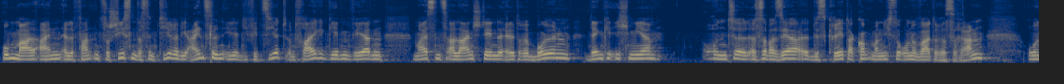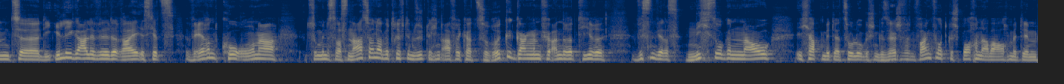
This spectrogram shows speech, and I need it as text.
um mal einen Elefanten zu schießen. Das sind Tiere, die einzeln identifiziert und freigegeben werden. Meistens alleinstehende ältere Bullen, denke ich mir. Und äh, das ist aber sehr äh, diskret, da kommt man nicht so ohne weiteres ran. Und äh, die illegale Wilderei ist jetzt während Corona zumindest was Nashörner betrifft, im südlichen Afrika zurückgegangen. Für andere Tiere wissen wir das nicht so genau. Ich habe mit der Zoologischen Gesellschaft in Frankfurt gesprochen, aber auch mit dem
